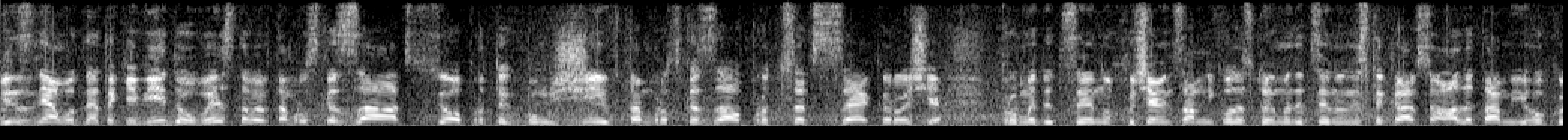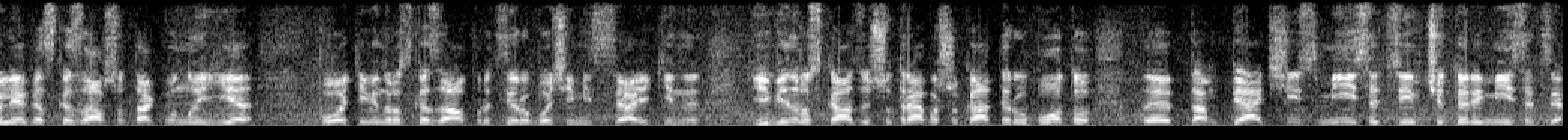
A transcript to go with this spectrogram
він зняв одне таке відео, виставив, там розказав все про тих бомжів, там розказав про це все, коротше, про медицину. Хоча він сам ніколи з тою медициною не стикався, але там його колега сказав, що так воно і є. Потім він розказав про ці робочі місця, які не і він розказує, що треба шукати роботу е, там 5-6 місяців, 4 місяці.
